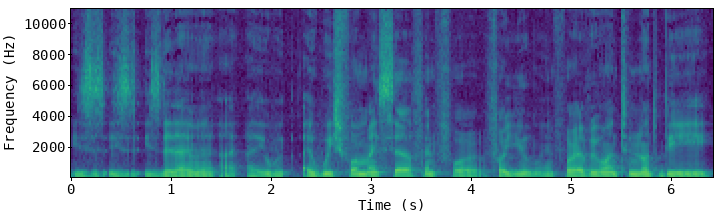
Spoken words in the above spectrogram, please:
is is is that I, I I w- I wish for myself and for for you and for everyone to not be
